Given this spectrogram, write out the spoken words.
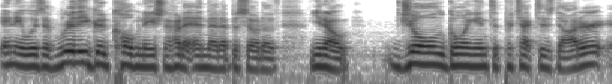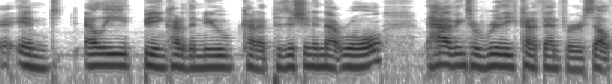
and it was a really good culmination of how to end that episode of you know Joel going in to protect his daughter and Ellie being kind of the new kind of position in that role having to really kind of fend for herself.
